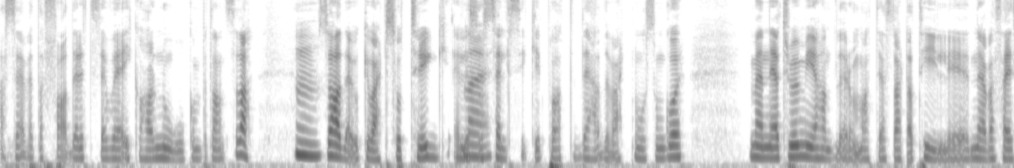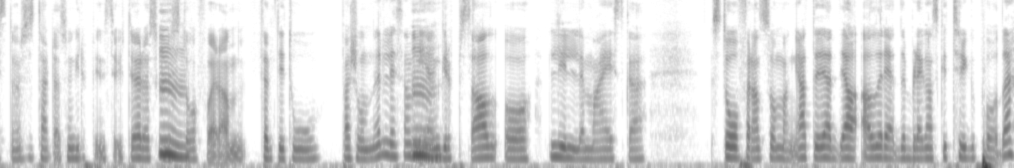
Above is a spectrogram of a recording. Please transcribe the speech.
Altså, jeg vet da fader, et sted hvor jeg ikke har noe kompetanse, da. Mm. Så hadde jeg jo ikke vært så trygg eller Nei. så selvsikker på at det hadde vært noe som går. Men jeg tror mye handler om at jeg starta tidlig. Når jeg var 16 år, så starta jeg som gruppeinstruktør og skulle Mm. stå foran 52 personer liksom, Mm. i en gruppesal, og lille meg skal stå foran så mange at jeg, jeg allerede ble ganske trygg på det.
